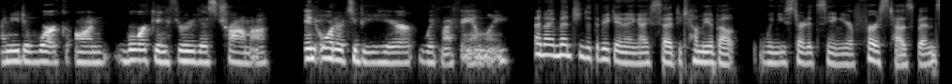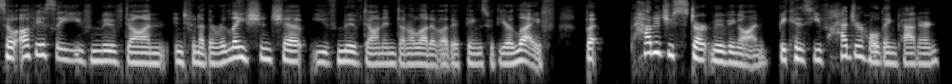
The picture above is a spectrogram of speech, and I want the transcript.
I need to work on working through this trauma in order to be here with my family. And I mentioned at the beginning, I said, you tell me about when you started seeing your first husband. So obviously, you've moved on into another relationship. You've moved on and done a lot of other things with your life. But how did you start moving on? Because you've had your holding pattern,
